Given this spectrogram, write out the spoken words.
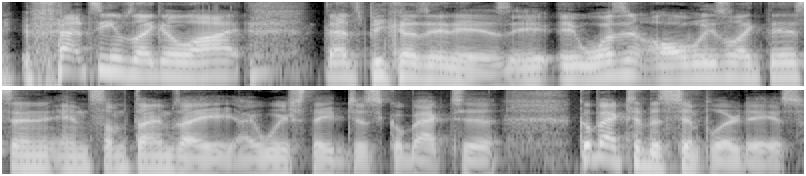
if that seems like a lot, that's because it is. It, it wasn't always like this, and, and sometimes I, I wish they'd just go back to go back to the simpler days.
